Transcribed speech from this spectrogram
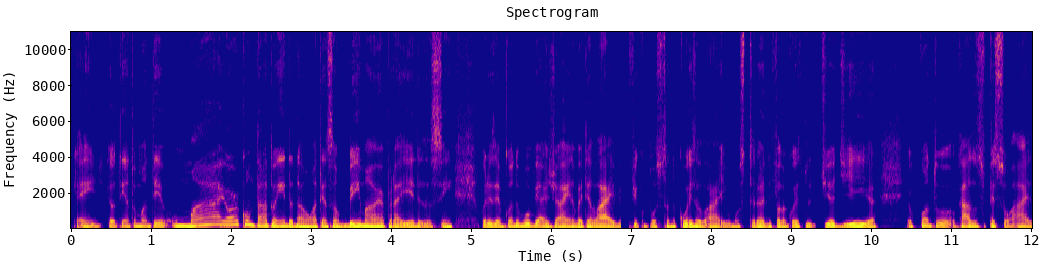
que eu tento manter o maior contato ainda, dar uma atenção bem maior para eles, assim. Por exemplo, quando eu vou viajar e não vai ter live, eu fico postando coisa lá, e mostrando e falando coisas do dia a dia. Eu conto casos pessoais,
